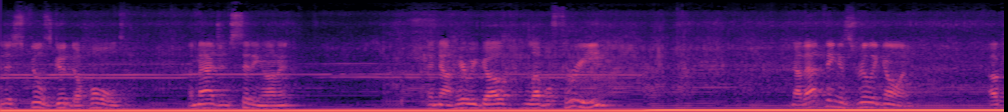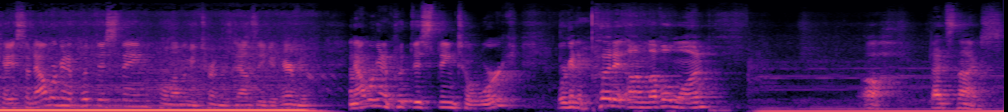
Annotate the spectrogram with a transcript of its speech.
It just feels good to hold. Imagine sitting on it. And now here we go, level three. Now that thing is really going. Okay, so now we're gonna put this thing, hold on, let me turn this down so you can hear me. Now we're gonna put this thing to work. We're gonna put it on level one. Oh, that's nice.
